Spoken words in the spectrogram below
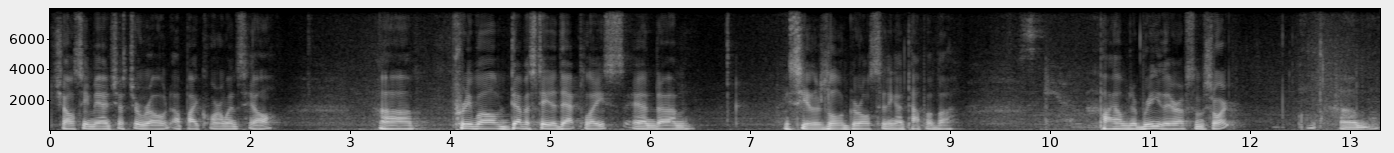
Chelsea Manchester Road, up by Corwin's Hill. Uh, pretty well devastated that place, and um, you see there's a little girl sitting on top of a pile of debris there of some sort. Um,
